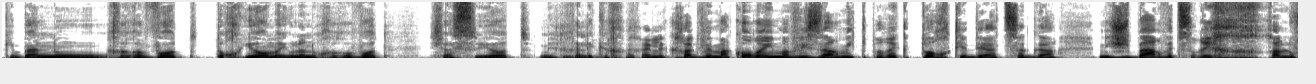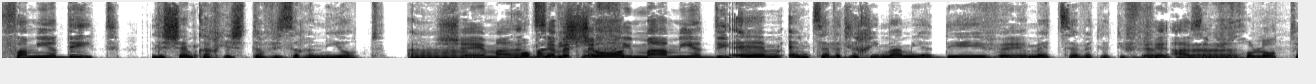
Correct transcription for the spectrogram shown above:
קיבלנו חרבות, תוך יום היו לנו חרבות שעשויות מחלק אחד. חלק אחד. ומה קורה אם אביזר מתפרק תוך כדי הצגה? נשבר וצריך חלופה מיידית. לשם כך יש את אביזרניות. שהם צוות לחימה מיידי. הם, הם צוות לחימה מיידי, ו... ובאמת צוות לתפארת. ואז ב... הן יכולות...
